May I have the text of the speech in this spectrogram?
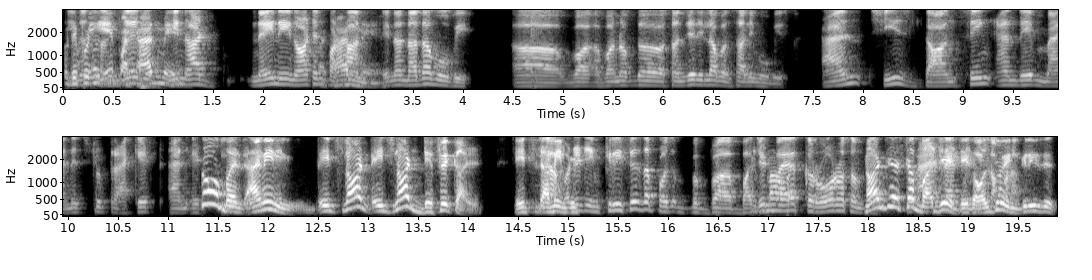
They in a put- ये Sanjay- पठान में। in a नहीं नहीं not in पठान Pathan में। in another movie uh, one of the Sanjay Leela Bhansali movies. And she's dancing, and they managed to track it. And it no, but I mean, it's not it's not difficult. It's yeah, I mean, but it increases the pro- b- budget by a crore or something. Not just a budget; it also increases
